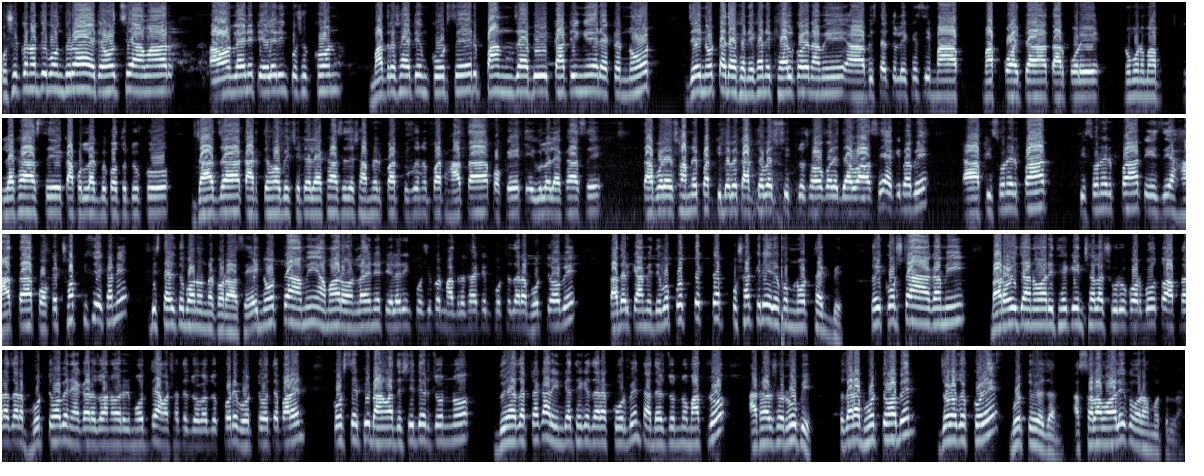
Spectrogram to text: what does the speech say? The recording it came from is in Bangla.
প্রশিক্ষণার্থী বন্ধুরা, এটা হচ্ছে আমার অনলাইনে টেলারিং প্রশিক্ষণ, মাদ্রাসা আইটেম কোর্সের পাঞ্জাবি কাটিং এর একটা নোট যে নোটটা দেখেন, এখানে খেয়াল করেন আমি বিস্তারিত লিখেছি, মাপ মাপ কয়টা, তারপরে নমুনা মাপ লেখা আছে, কাপড় লাগবে কতটুকু, যা যা কাটতে হবে সেটা লেখা আছে, যে সামনের পাট পিছনের পাট হাতা পকেট এগুলো লেখা আছে। তারপরে সামনের পাট কীভাবে কাটতে হবে, চিত্র সহকারে দেওয়া আছে। একইভাবে পিছনের পাট পিছনের পাট এই যে হাতা পকেট সবকিছু এখানে বিস্তারিত বর্ণনা করা আছে। এই নোটটা আমি আমার অনলাইনে টেলারিং প্রশিক্ষণ মাদ্রাসা আইটেম করতে যারা ভর্তি হবে, তাদেরকে আমি দেব। প্রত্যেকটা পোশাকের এরকম নোট থাকবে। তো এই কোর্সটা আগামী বারোই জানুয়ারি থেকে ইনশাল্লাহ শুরু করব। তো আপনারা যারা ভর্তি হবেন এগারো জানুয়ারির মধ্যে আমার সাথে যোগাযোগ করে ভর্তি হতে পারেন। কোর্সের ফি বাংলাদেশিদের জন্য দুই হাজার টাকা আর ইন্ডিয়া থেকে যারা করবেন, তাদের জন্য মাত্র আঠারোশো রুপি। তো যারা ভর্তি হবেন যোগাযোগ করে ভর্তি হয়ে যান। আসসালামু আলাইকুম রহমতুল্লাহ।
